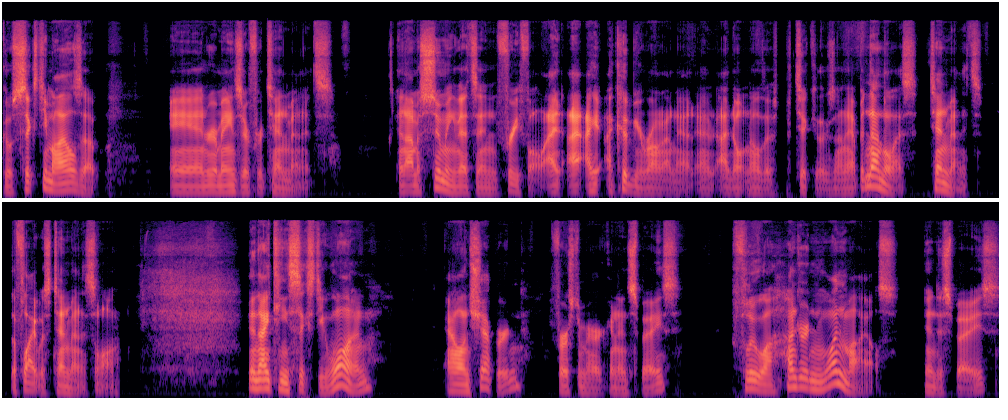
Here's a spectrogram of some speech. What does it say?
goes 60 miles up and remains there for 10 minutes. And I'm assuming that's in free fall. I, I, I could be wrong on that. I, I don't know the particulars on that. But nonetheless, 10 minutes. The flight was 10 minutes long. In 1961, Alan Shepard, first American in space, flew 101 miles into space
